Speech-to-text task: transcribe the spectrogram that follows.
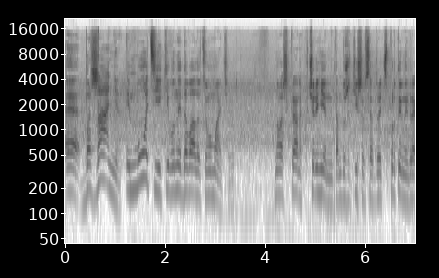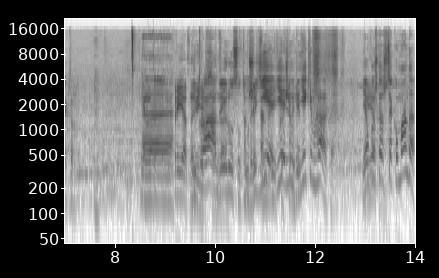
е, бажання, емоції, які вони давали в цьому матчі. От На ваших екранах Кучергін, там дуже тішився, до речі, спортивний директор. Не, ну, это- это е, приятно Дніпра видеть Андрій всегда. Русул. Тому Андрій- що є, Андрій є Кучергін. люди, є ким грати. Я вам хочу сказати, що ця команда,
